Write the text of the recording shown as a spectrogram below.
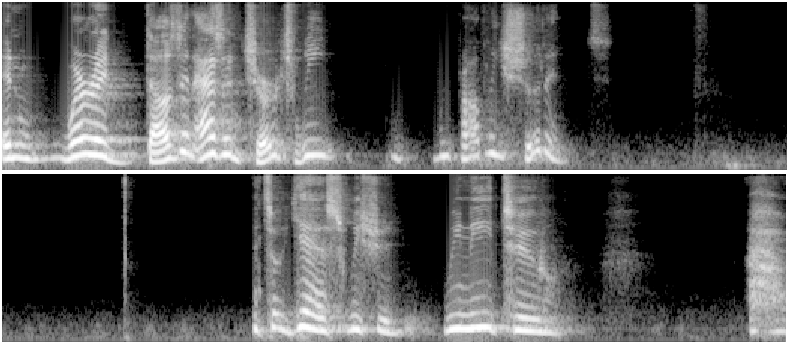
and where it doesn't, as a church, we, we probably shouldn't. And so, yes, we should, we need to uh,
